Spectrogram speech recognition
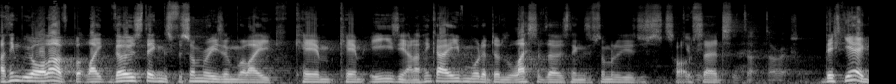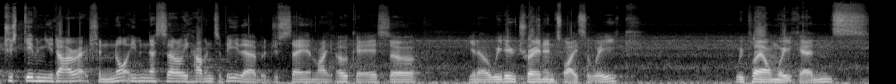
I think we all have, but like those things for some reason were like came came easy, and I think I even would have done less of those things if somebody had just sort of said it the di- direction. this. Yeah, just giving you direction, not even necessarily having to be there, but just saying like, okay, so you know we do training twice a week, we play on weekends.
